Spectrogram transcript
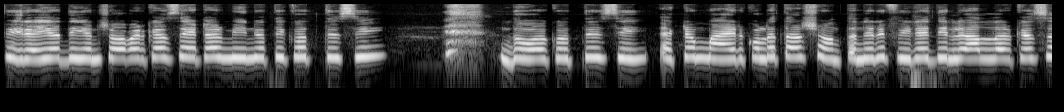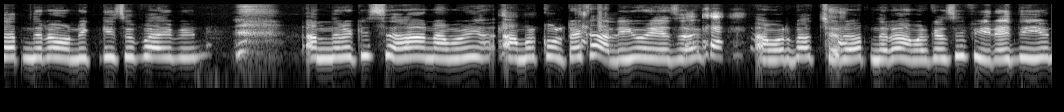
ফিরাইয়া দিয়েন, সবার কাছে এটার মিনতি করতেছি। দোয়া করতেছি, একটা মায়ের কোলে তার সন্তানের ফিরে দিলে আল্লাহর কাছে আপনারা অনেক কিছু পাইবেন। আপনারা কি চান আমি, আমার কোলটা খালি হয়ে যাক? আমার বাচ্চারা আপনারা আমার কাছে ফিরে দিয়েন।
